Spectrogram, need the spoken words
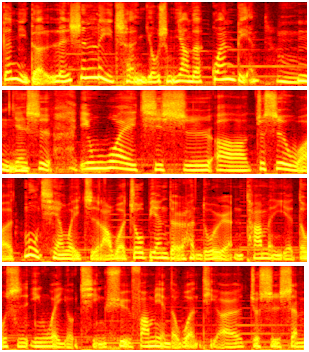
跟你的人生历程有什么样的关联？嗯嗯，也是因为其实呃，就是我目前为止啦，我周边的很多人，他们也。都是因为有情绪方面的问题而就是生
